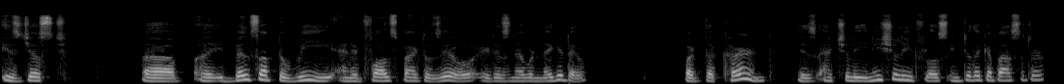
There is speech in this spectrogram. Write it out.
is just, uh, it builds up to V and it falls back to zero. It is never negative, but the current is actually initially it flows into the capacitor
